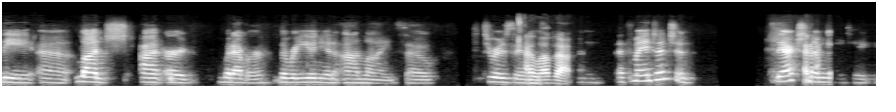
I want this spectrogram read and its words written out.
the uh, lunch on, or whatever the reunion online. So through Zoom. I love that. That's my intention. It's the action and I'm going to take.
